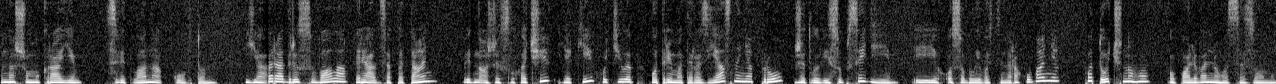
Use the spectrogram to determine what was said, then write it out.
в нашому краї Світлана Ковтон. Я переадресувала ряд запитань від наших слухачів, які хотіли б отримати роз'яснення про житлові субсидії і їх особливості нарахування поточного опалювального сезону.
